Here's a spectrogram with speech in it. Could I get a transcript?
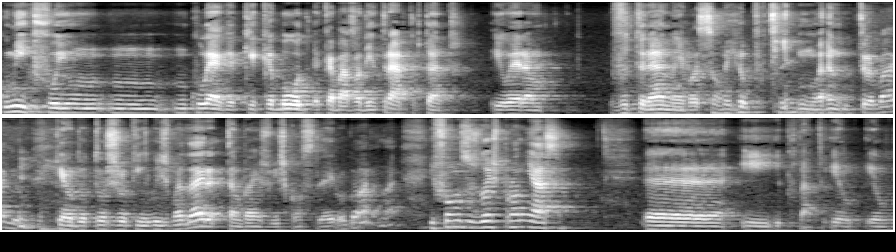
Comigo foi um, um, um colega que acabou, acabava de entrar, portanto, eu era veterano em relação a ele, porque tinha um ano de trabalho, que é o Dr. Joaquim Luís Madeira, também juiz conselheiro agora, é? e fomos os dois para o Niassa. Uh, e, e, portanto, ele, ele,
